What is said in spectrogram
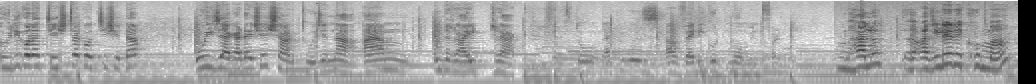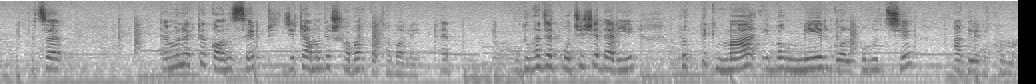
তৈরি করার চেষ্টা করছি সেটা ওই জায়গাটা এসে সার্থ যে, না I am in the right track তো that was a very good moment for me ভালো, আগলে রেখো মা। আচ্ছা এমন একটা কনসেপ্ট যেটা আমাদের সবার কথা বলে। দু হাজার পঁচিশে দাঁড়িয়ে প্রত্যেক মা এবং মেয়ের গল্প হচ্ছে আগলে রেখো মা।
